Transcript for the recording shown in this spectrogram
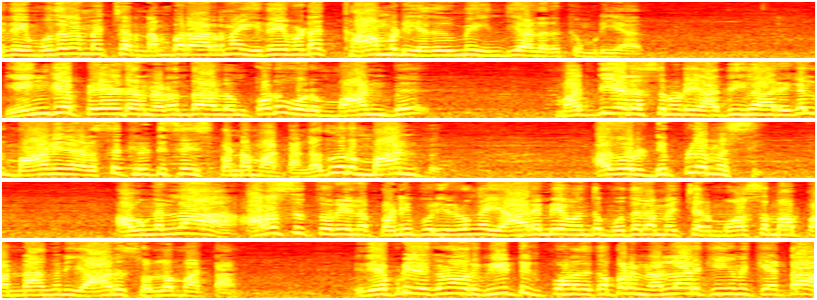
இதை முதலமைச்சர் நம்புறாருன்னா இதை விட காமெடி எதுவுமே இந்தியாவில் இருக்க முடியாது. எங்க பேரிடர் நடந்தாலும் கூட ஒரு மாண்பு மத்திய அரசினுடைய அதிகாரிகள் மாநில அரசை கிரிட்டிசைஸ் பண்ண மாட்டாங்க. அது ஒரு மாண்பு. அது ஒரு டிப்ளமசி அவங்க எல்லாம் அரசு துறையில பணிபுரியறவங்க யாருமே வந்து முதலமைச்சர் மோசமா பண்ணாங்கன்னு யாரும் சொல்ல மாட்டாங்க. இது எப்படி இருக்குன்னா ஒரு வீட்டுக்கு போனதுக்கு அப்புறம் நல்லா இருக்கீங்கன்னு கேட்டா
